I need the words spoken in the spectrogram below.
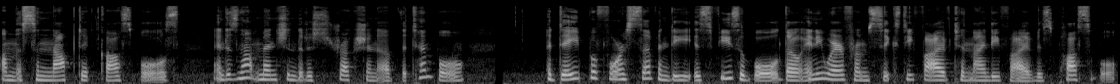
on the synoptic gospels and does not mention the destruction of the temple, a date before 70 is feasible, though anywhere from 65 to 95 is possible.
